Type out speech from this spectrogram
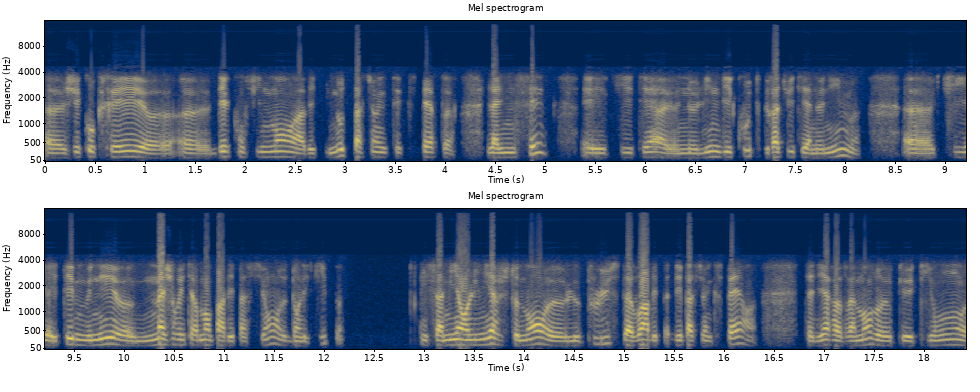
euh, j'ai co-créé euh, dès le confinement avec une autre patiente experte la l'INSEE, et qui était une ligne d'écoute gratuite et anonyme qui a été menée majoritairement par des patients dans l'équipe. Et ça a mis en lumière justement euh, le plus d'avoir des, des, patients experts, c'est-à-dire euh, vraiment euh, que, qui ont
